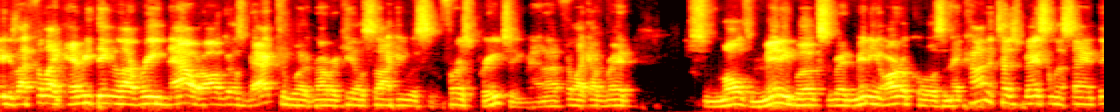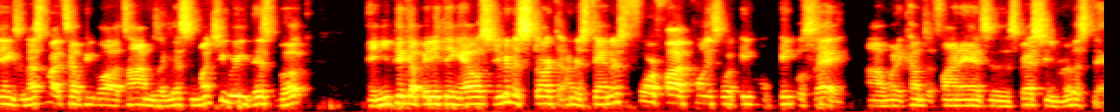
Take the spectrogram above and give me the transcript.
because I feel like everything that I read now, it all goes back to what Robert Kiyosaki was first preaching. Man, I feel like I've read many books, read many articles, and they kind of touch base on the same things. And that's what I tell people all the time: is like, listen, once you read this book and you pick up anything else, you're going to start to understand. There's four or five points of what people people say uh, when it comes to finance and especially in real estate.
